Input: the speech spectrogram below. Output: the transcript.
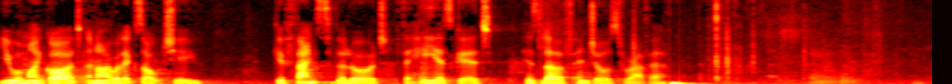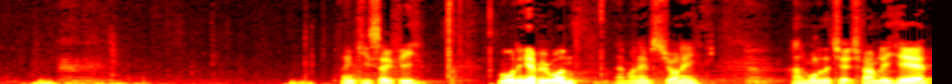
You are my God, and I will exalt you. Give thanks to the Lord, for he is good. His love endures forever. Thank you, Sophie. Morning, everyone. Uh, my name's Johnny, and I'm one of the church family here.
